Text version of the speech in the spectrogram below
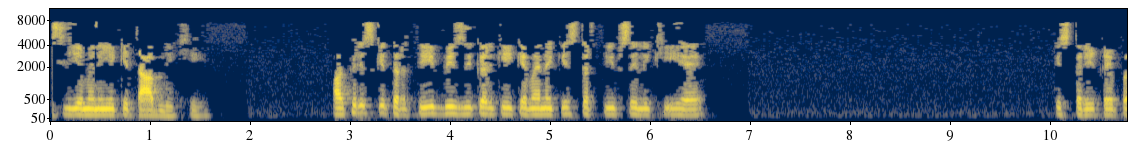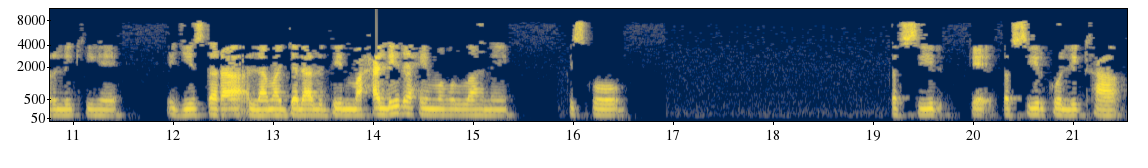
اس لیے میں نے یہ کتاب لکھی۔ اور پھر اس کی ترتیب بھی ذکر کی کہ میں نے کس ترتیب سے لکھی ہے، کس طریقے پر لکھی ہے۔ کہ جس طرح علامہ جلال الدین محلی رحمہ اللہ نے اس کو تفسیر کے تفسیر کو لکھا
